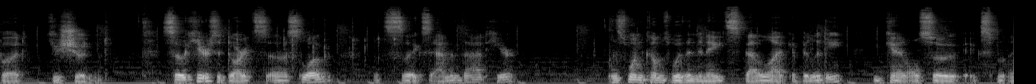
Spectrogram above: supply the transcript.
but you shouldn't. So here's a darts uh, slug. Let's uh, examine that here. This one comes with an innate spell-like ability. You can also uh,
